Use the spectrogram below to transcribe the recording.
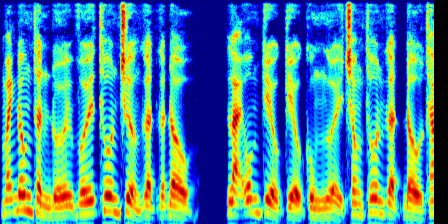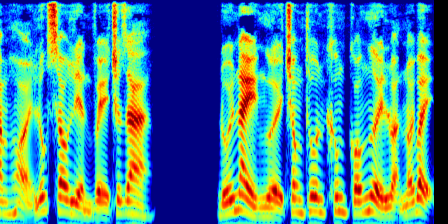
Mạnh đông thần đối với thôn trưởng gật gật đầu, lại ôm tiểu kiểu cùng người trong thôn gật đầu thăm hỏi lúc sau liền về trước ra. Đối này người trong thôn không có người loạn nói bậy,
